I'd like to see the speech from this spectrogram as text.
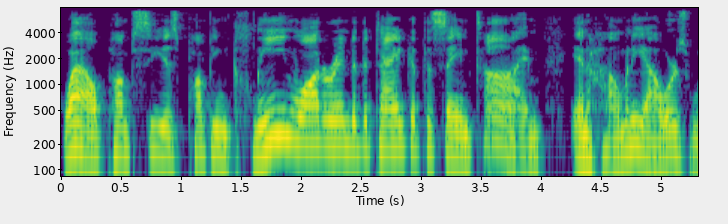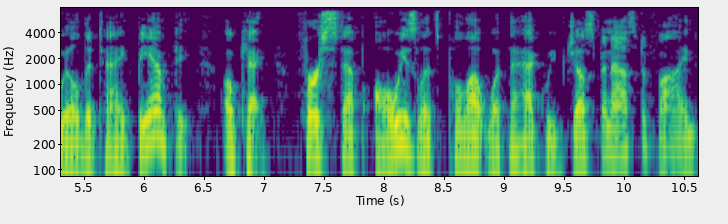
while pump C is pumping clean water into the tank at the same time, in how many hours will the tank be empty? Okay, first step always let's pull out what the heck we've just been asked to find,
